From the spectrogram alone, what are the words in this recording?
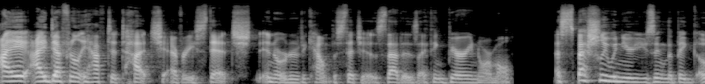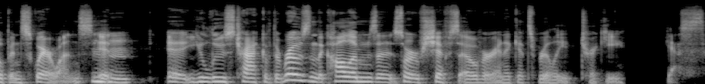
I I definitely have to touch every stitch in order to count the stitches. That is I think very normal, especially when you're using the big open square ones. Mhm. It, it you lose track of the rows and the columns and it sort of shifts over and it gets really tricky. Yes.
